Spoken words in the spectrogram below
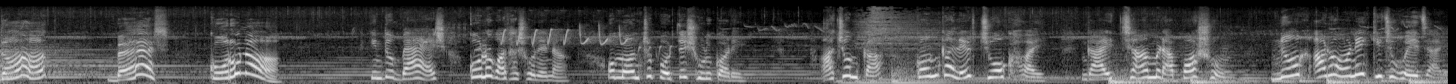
দাঁত? ব্যাস করো না কিন্তু ব্যাস কোনো কথা শোনে না। ও মন্ত্র পড়তে শুরু করে। আচমকা কঙ্কালের চোখ হয়। গায়ের চামড়া পশম। নখ আরও অনেক কিছু হয়ে যায়।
